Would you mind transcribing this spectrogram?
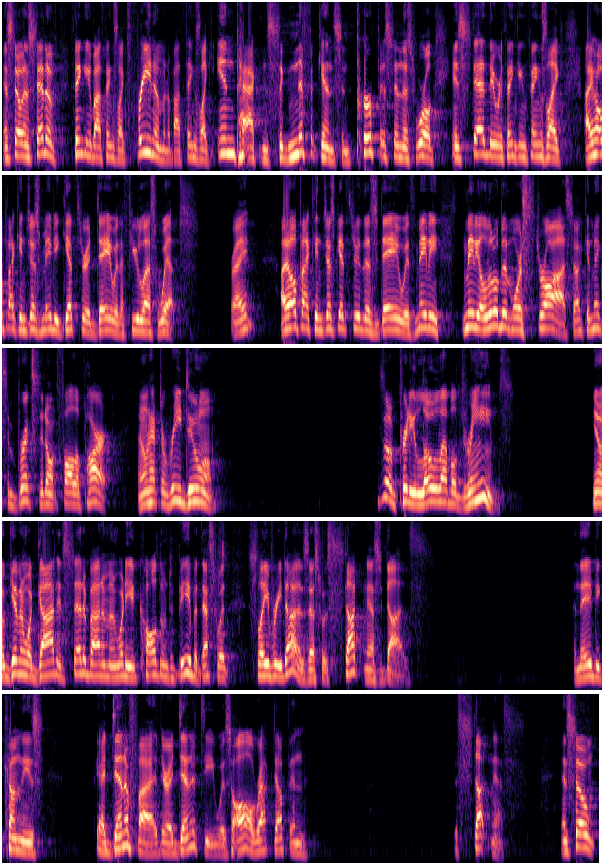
And so instead of thinking about things like freedom and about things like impact and significance and purpose in this world, instead they were thinking things like, I hope I can just maybe get through a day with a few less whips, right? I hope I can just get through this day with maybe, maybe a little bit more straw so I can make some bricks that don't fall apart. I don't have to redo them. Those are pretty low level dreams you know, given what God had said about him and what he had called him to be, but that's what slavery does. That's what stuckness does. And they become these, they identified, their identity was all wrapped up in the stuckness. And so,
